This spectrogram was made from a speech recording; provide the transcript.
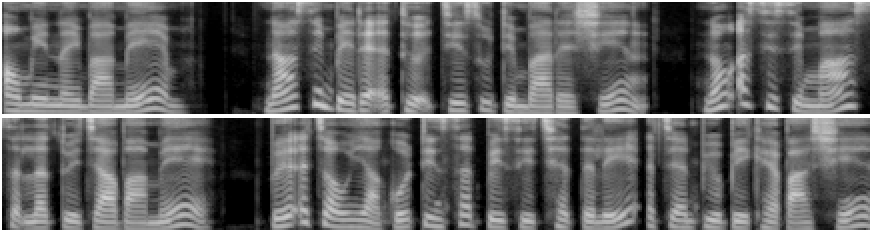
အောင်မြင်နိုင်ပါမယ်နားဆင်ပေးတဲ့အထက်ကျေးဇူးတင်ပါတယ်ရှင်နောက်အစီအစဉ်မှာဆက်လက်တွေ့ကြပါမယ်ဘယ်အကြောင်းအရာကိုတင်ဆက်ပေးစေချက်တလဲအကြံပြုပေးခဲ့ပါရှင်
